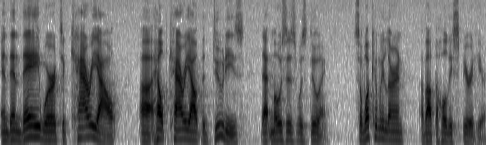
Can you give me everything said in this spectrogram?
And then they were to carry out, uh, help carry out the duties that Moses was doing. So, what can we learn about the Holy Spirit here?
